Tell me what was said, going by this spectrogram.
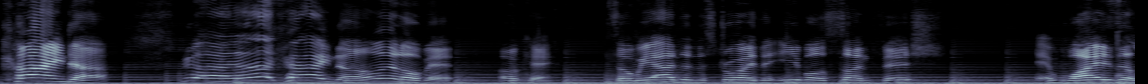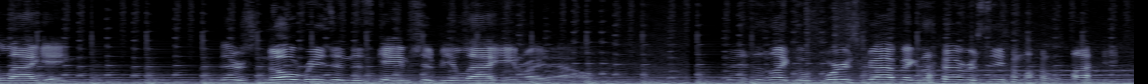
kinda. Uh, kinda, a little bit. Okay, so we had to destroy the evil sunfish. Why is it lagging? There's no reason this game should be lagging right now. This is like the worst graphics I've ever seen in my life.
